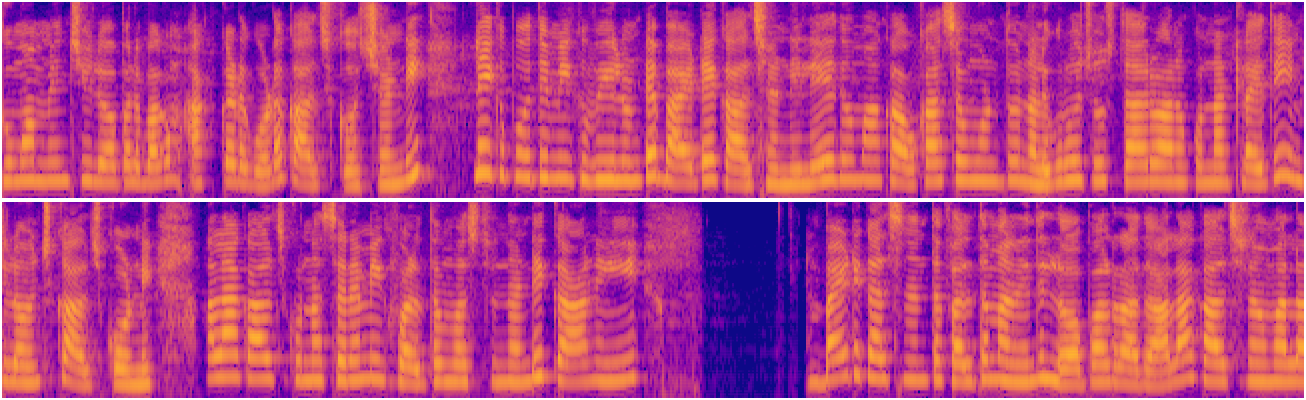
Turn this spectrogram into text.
గుమ్మం నుంచి లోపల భాగం అక్కడ కూడా కాల్చుకోవచ్చండి. లేకపోతే మీకు వీలుంటే బయటే కాల్చండి. లేదు మాకు అవకాశం ఉంటుంది నలుగురు చూస్తారు అనుకున్నట్లయితే ఇంటిలోంచి కాల్చుకోండి. అలా కాల్చుకున్నా సరే మీకు ఫలితం వస్తుందండి. కానీ బయట కలిసినంత ఫలితం అనేది లోపల రాదు. అలా కాల్చడం వల్ల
